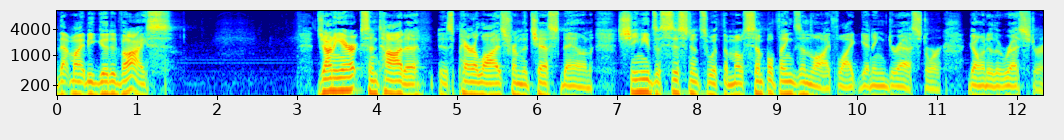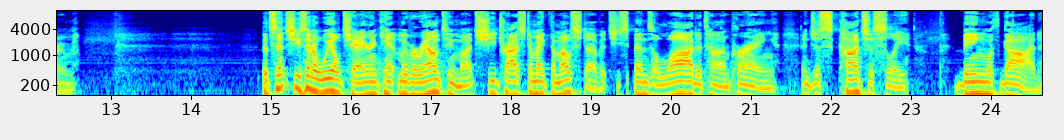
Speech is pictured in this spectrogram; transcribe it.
that might be good advice. Joni Eareckson Tada is paralyzed from the chest down. She needs assistance with the most simple things in life, like getting dressed or going to the restroom. But since she's in a wheelchair and can't move around too much, she tries to make the most of it. She spends a lot of time praying and just consciously being with God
